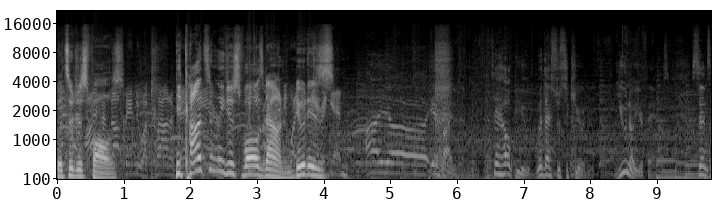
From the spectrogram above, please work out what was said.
Blitzo just falls. He constantly just falls down. Dude is. I uh, invited him to help you with extra security. You know your fans. Since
